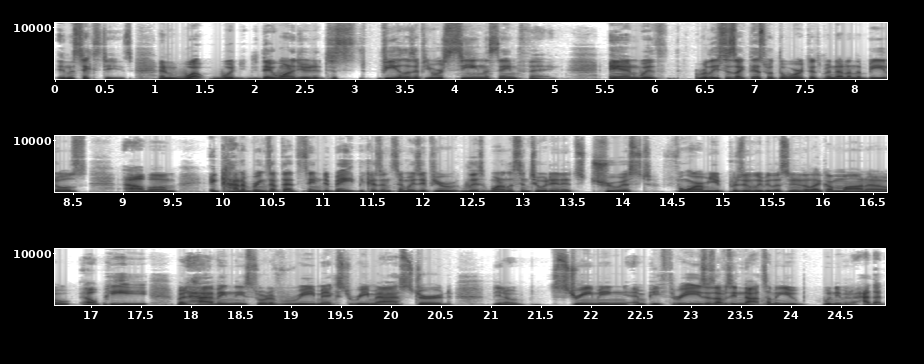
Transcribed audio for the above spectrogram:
in the 60s and what would they wanted you to, feel as if you were seeing the same thing and with releases like this with the work that's been done on the Beatles album, it kind of brings up that same debate because in some ways, if you li- want to listen to it in its truest form, you'd presumably be listening to like a mono LP, but having these sort of remixed, remastered, you know, streaming MP3s is obviously not something you wouldn't even have had that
